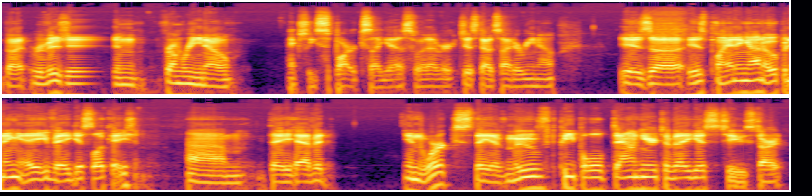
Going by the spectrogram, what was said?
but revision from Reno, actually Sparks, I guess, whatever, just outside of Reno, is uh, is planning on opening a Vegas location. Um, they have it in the works. They have moved people down here to Vegas to start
